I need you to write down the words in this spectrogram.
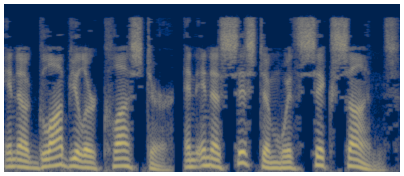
in a globular cluster, and in a system with six suns.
